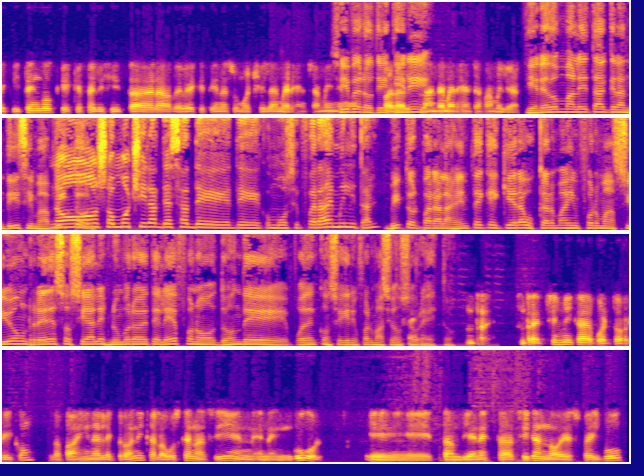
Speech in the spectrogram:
Aquí tengo que, que felicitar a Bebé que tiene su mochila de emergencia mínima Sí, pero para tiene- el plan de emergencia familiar. Tiene dos maletas grandísimas. No, Víctor, son mochilas de esas de, de como si fuera de militar. Víctor, para la gente que quiera buscar más información, redes sociales, número de teléfono, ¿dónde pueden conseguir información sobre esto? Re- Red Sísmica de Puerto Rico, la página electrónica, la buscan así en, en, en Google. Eh, también está, síganos en Facebook,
